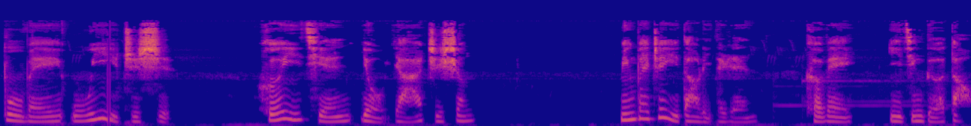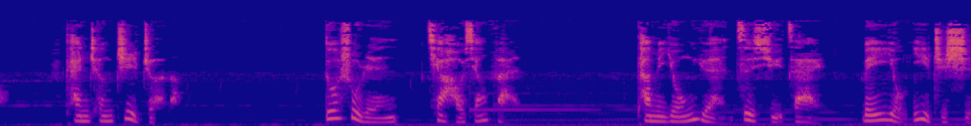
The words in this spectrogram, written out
不为无益之事，何以遣有涯之生？明白这一道理的人，可谓已经得道，堪称智者了。多数人恰好相反，他们永远自诩在为有益之事，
